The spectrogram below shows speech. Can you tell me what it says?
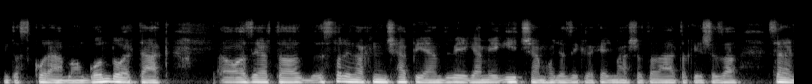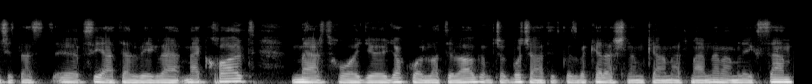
mint azt korábban gondolták azért a sztorinak nincs happy end vége, még így sem, hogy az ikrek egymásra találtak, és ez a szerencsétlen pszichiáter végre meghalt, mert hogy gyakorlatilag, csak bocsánat, itt közben keresnem kell, mert már nem emlékszem,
